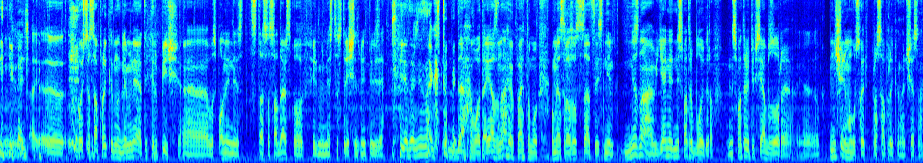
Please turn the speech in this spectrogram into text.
э, Костя Сапрыкин для меня это кирпич э, в исполнении Стаса Садальского в фильме «Место встречи изменить нельзя». Я даже не знаю, кто. Да, вот, а я знаю, поэтому у меня сразу ассоциации с ним. Не знаю, я не, не смотрю блогеров, не смотрю эти все обзоры. Э, ничего не могу сказать про Сапрыкина, честно.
